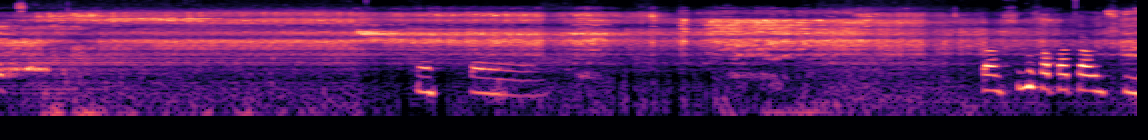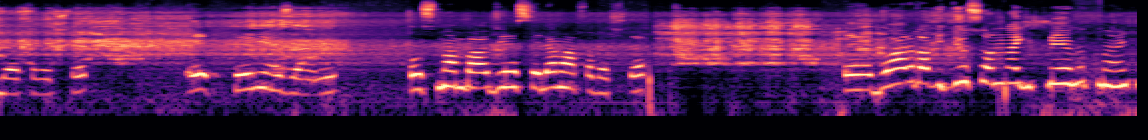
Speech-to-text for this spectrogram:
yapacak. Tamam şunu kapatalım şimdi arkadaşlar. Evet dönüyoruz abi. Osman Bağcı'ya selam arkadaşlar. Ee, bu arada video sonuna gitmeyi unutmayın.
